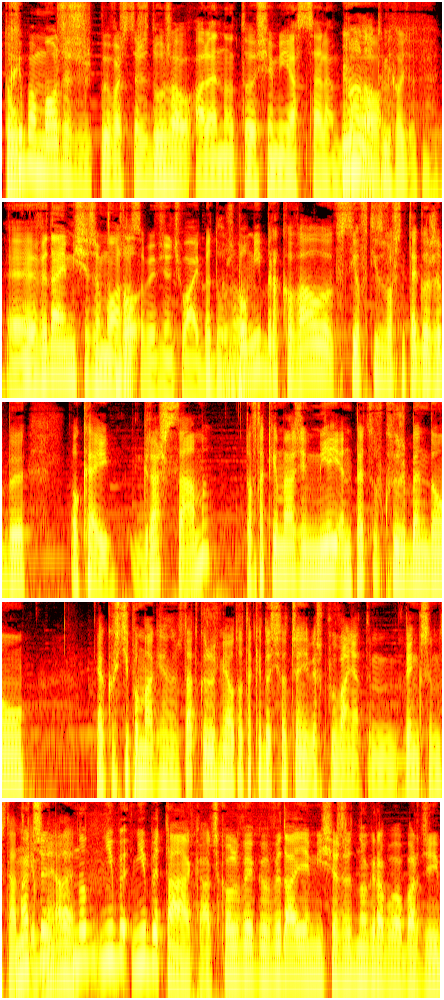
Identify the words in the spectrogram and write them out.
To... Chyba możesz pływać też dużą, ale no to się mija z celem, No, no, o to mi chodzi. O to e, wydaje mi się, że można Bo- sobie wziąć łajbę dużą. Bo mi brakowało w Sea of Thieves właśnie tego, żeby okej, grasz sam, to w takim razie miej NPC-ów, którzy będą jakoś ci pomagać na tym statku, żebyś miał to takie doświadczenie, wiesz, pływania tym większym statkiem, Znaczy, nie? Ale no niby, niby tak, aczkolwiek wydaje mi się, że no, gra była bardziej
